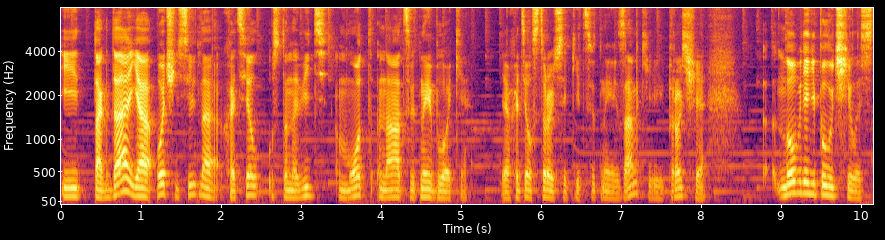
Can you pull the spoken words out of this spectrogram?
И тогда я очень сильно хотел установить мод на цветные блоки. Я хотел строить всякие цветные замки и прочее. Но у меня не получилось.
